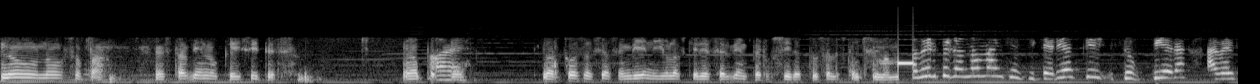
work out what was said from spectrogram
No, no, sopa. Está bien lo que hiciste. No, porque Ay. las cosas se hacen bien y yo las quería hacer bien, pero sí, tú sales con tu mamá. A ver, pero no manches, si querías que supiera, a ver,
